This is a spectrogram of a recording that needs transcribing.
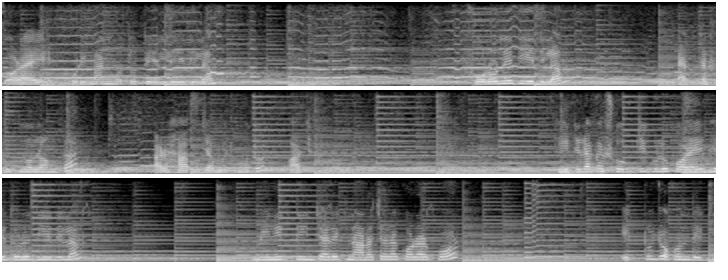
কড়াইয়ে পরিমাণ মতো তেল দিয়ে দিলাম। ফোড়নে দিয়ে দিলাম একটা শুকনো লঙ্কা আর হাফ চামচ মতন পাঁচ ফোড়ন। কেটে রাখা সবজিগুলো কড়াইয়ের ভেতরে দিয়ে দিলাম। মিনিট তিন চারেক নাড়াচাড়া করার পর একটু যখন দেখব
